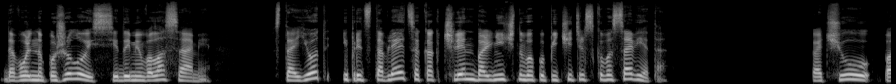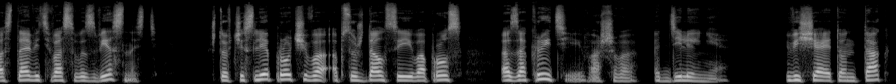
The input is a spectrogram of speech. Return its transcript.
довольно пожилой, с седыми волосами, встает и представляется как член больничного попечительского совета. «Хочу поставить вас в известность, что в числе прочего обсуждался и вопрос о закрытии вашего отделения». Вещает он так,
